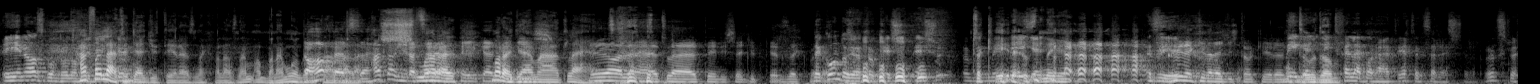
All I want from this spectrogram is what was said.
Én azt gondolom, hát vagy lehet, hogy együtt éreznek vele, az nem? Abban nem gondoltam Aha, persze, vele. hát annyira Maradj- szerették eddig Maradjál már, hát lehet. Ja, lehet, lehet, én is együtt érzek De vele. gondoljatok, és, és Csak még egy- érezni. ezért, Mindenkivel együtt tudok érezni. még egy Tudom. mint fele barát, érted? Szeres Röccsre,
